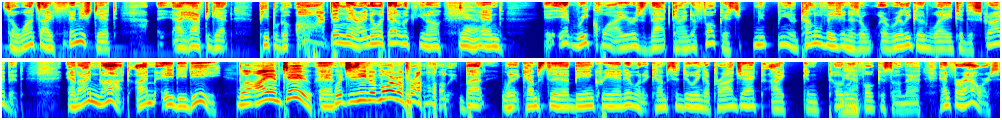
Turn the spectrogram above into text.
So once I've finished it, I have to get people go, "Oh, I've been there. I know what that looks, you know." Yeah. And it requires that kind of focus. You you know, tunnel vision is a, a really good way to describe it. And I'm not. I'm ADD. Well, I am too, And- which is even more of a problem. but when it comes to being creative, when it comes to doing a project, I can totally Yeah. focus on that and for hours.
